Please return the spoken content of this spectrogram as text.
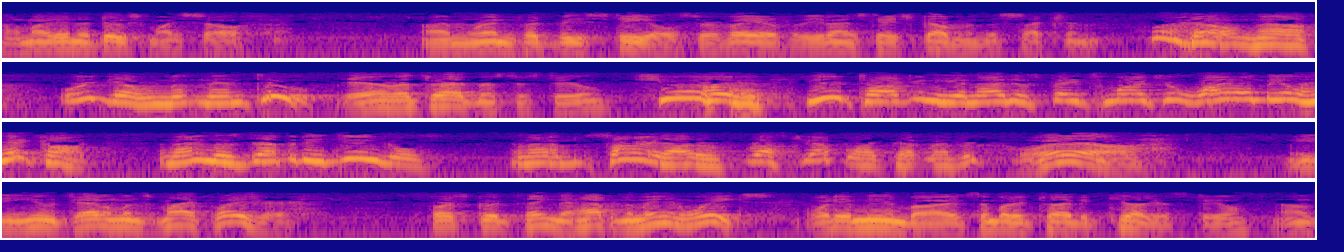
I might introduce myself. I'm Renford B. Steele, surveyor for the United States government in this section. Well, now, We're government men, too. Yeah, that's right, Mr. Steele. Sure. You're talking to United States Marshal Wild Bill Hickok, and I'm his deputy Jingles. And I'm sorry I roughed you up like that, Renford. Well, meeting you gentlemen's my pleasure. First good thing to happen to me in weeks. What do you mean by somebody tried to kill you, Steele? Well,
